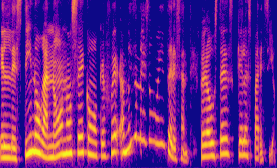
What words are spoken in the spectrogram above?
el destino ganó, no sé, como que fue, a mí se me hizo muy interesante, pero a ustedes, ¿qué les pareció?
